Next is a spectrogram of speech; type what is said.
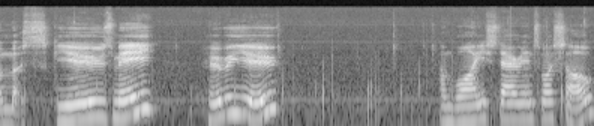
Um, excuse me? Who are you? And why are you staring into my soul?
